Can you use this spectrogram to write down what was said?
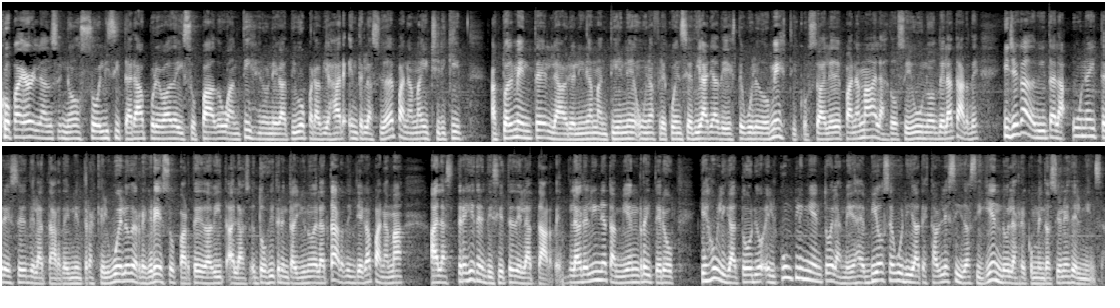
Copa Airlines no solicitará prueba de hisopado o antígeno negativo para viajar entre la ciudad de Panamá y Chiriquí. Actualmente, la aerolínea mantiene una frecuencia diaria de este vuelo doméstico. Sale de Panamá a las 12 y 1 de la tarde y llega a David a las 1 y 13 de la tarde, mientras que el vuelo de regreso parte de David a las 2 y 31 de la tarde y llega a Panamá a las 3 y 37 de la tarde. La aerolínea también reiteró que es obligatorio el cumplimiento de las medidas de bioseguridad establecidas siguiendo las recomendaciones del MINSA.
